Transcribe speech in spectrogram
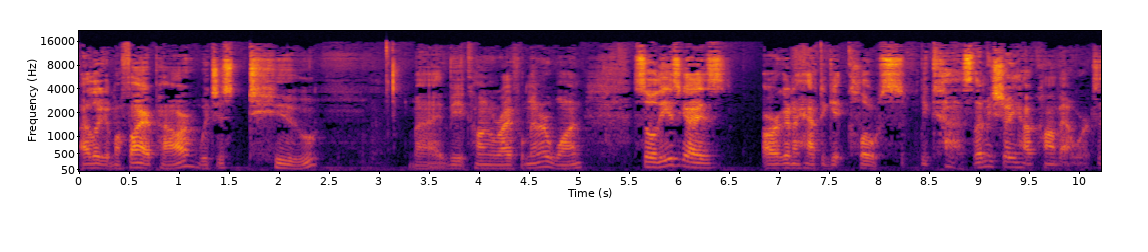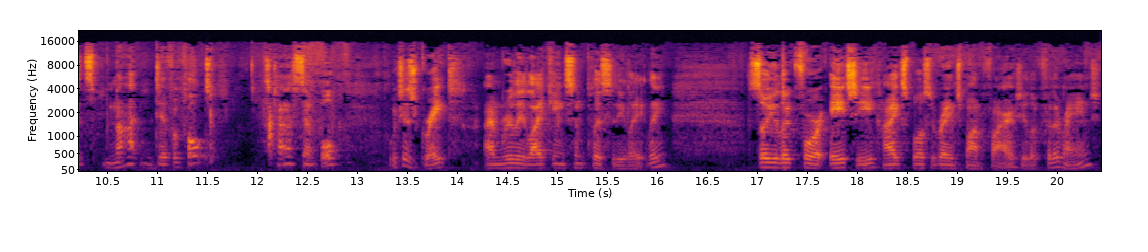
I look at my firepower, which is 2. My Viet Cong riflemen are 1. So these guys are going to have to get close because let me show you how combat works. It's not difficult. It's kind of simple, which is great. I'm really liking simplicity lately. So you look for HE, high explosive range modifiers. You look for the range.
